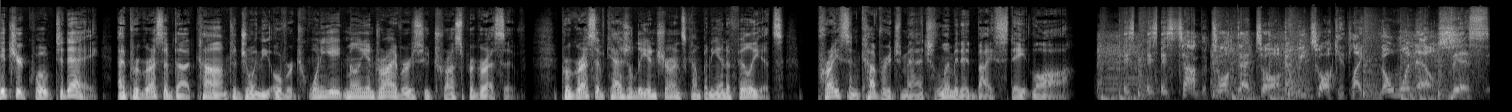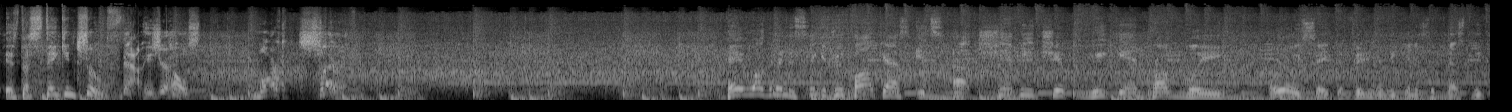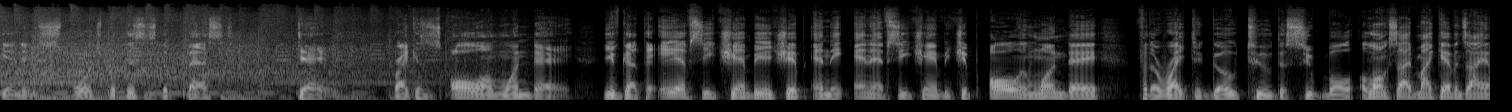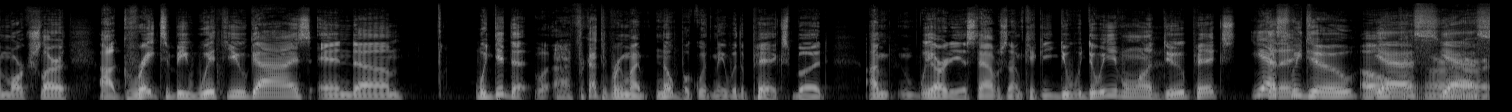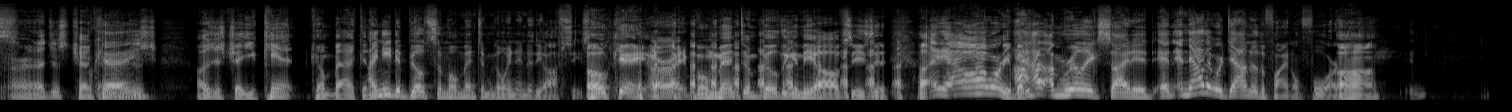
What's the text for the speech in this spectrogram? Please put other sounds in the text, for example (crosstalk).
Get your quote today at progressive.com to join the over 28 million drivers who trust Progressive. Progressive Casualty Insurance Company and Affiliates. Price and coverage match limited by state law. It's, it's, it's time to talk that talk, and we talk it like no one else. This is the stinking truth. Now, here's your host, Mark Schlereth. Hey, welcome into Stinking Truth Podcast. It's a championship weekend, probably. We always say divisional weekend is the best weekend in sports, but this is the best day, right? Because it's all on one day. You've got the AFC Championship and the NFC Championship all in one day for the right to go to the Super Bowl. Alongside Mike Evans, I am Mark Schlereth. Uh, great to be with you guys. And um, we did the, I forgot to bring my notebook with me with the picks, but I'm. We already established that I'm kicking. Do do we even want to do picks? Yes, today? we do. Oh, okay. yes, All right, yes. All right, all right. I just checking. Okay. I'm just, I was just checking. You can't come back and. I need to build some momentum going into the offseason. Okay. All right. Momentum building in the offseason. (laughs) Uh, hey, how, how are you, buddy? I, I'm really excited, and and now that we're down to the final four, Uh huh.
